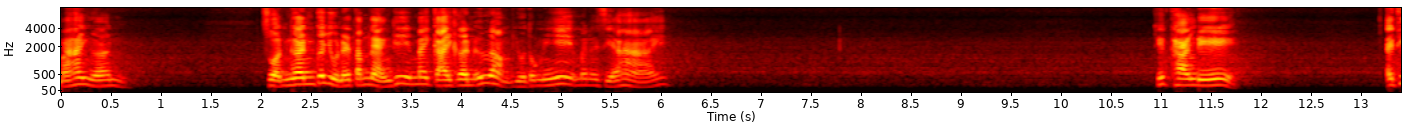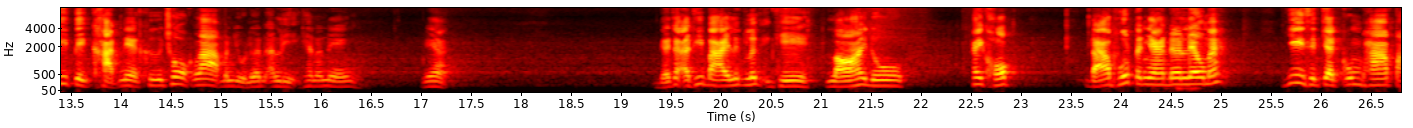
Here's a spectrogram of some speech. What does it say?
มาให้เงิน ส่วนเงินก็อยู่ในตำแหน่งที่ไม่ไกลเกินเอื้อม อยู่ตรงนี้ไม่ได้เสียหาย ทิศทางดีไอ้ที่ติดขัดเนี่ยคือโชคลาภมันอยู่เรือนอลิแค่นั้นเอง เนี่ย เดี๋ยวจะอธิบายลึกๆอีกที รอให้ดูให้ครบ ดาวพุธเป็นไงเดินเร็วไหมยี่สิบเจ็ดกุมภาไป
